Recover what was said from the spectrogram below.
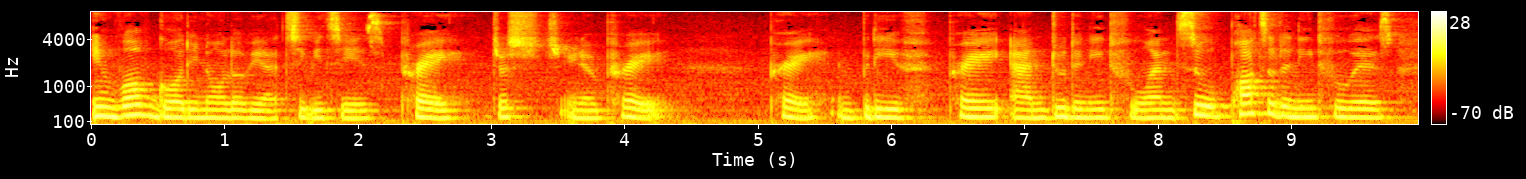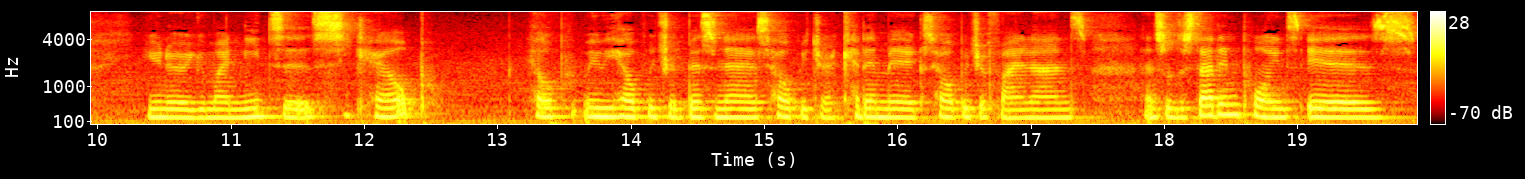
involve God in all of your activities. Pray. Just, you know, pray. Pray and believe pray and do the needful. And so part of the needful is, you know, you might need to seek help, help maybe help with your business, help with your academics, help with your finance. And so the starting point is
